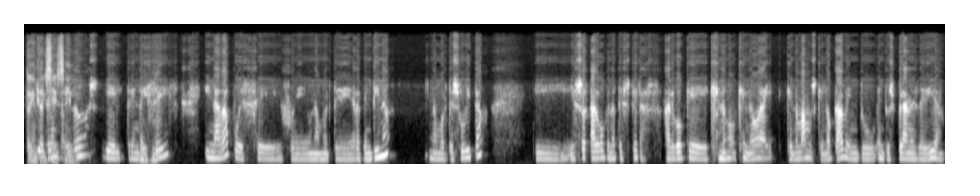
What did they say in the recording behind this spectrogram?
36 Yo 32 y él 36. Y nada, pues eh, fue una muerte repentina, una muerte súbita. Y eso es algo que no te esperas, algo que, que, no, que no hay, que no vamos, que no cabe en, tu, en tus planes de vida.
